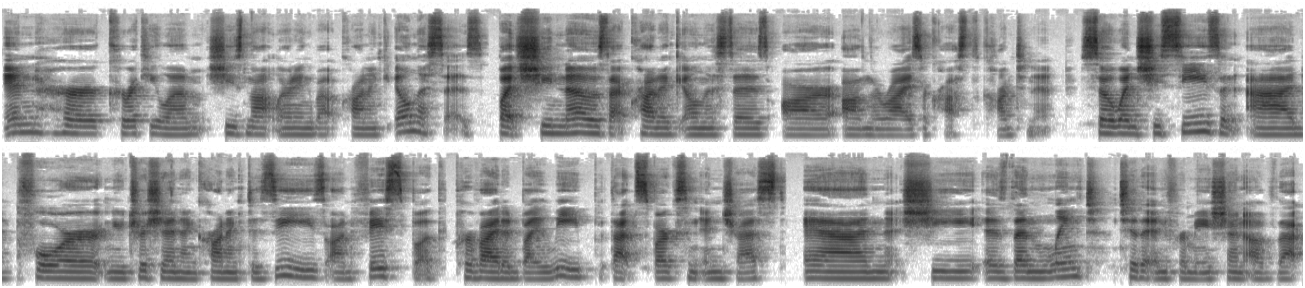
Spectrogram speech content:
in her curriculum she's not learning about chronic illnesses but she knows that chronic illnesses are on the rise across the continent So when she sees an ad for nutrition and chronic disease on Facebook provided by Leap, that sparks an interest. And she is then linked to the information of that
